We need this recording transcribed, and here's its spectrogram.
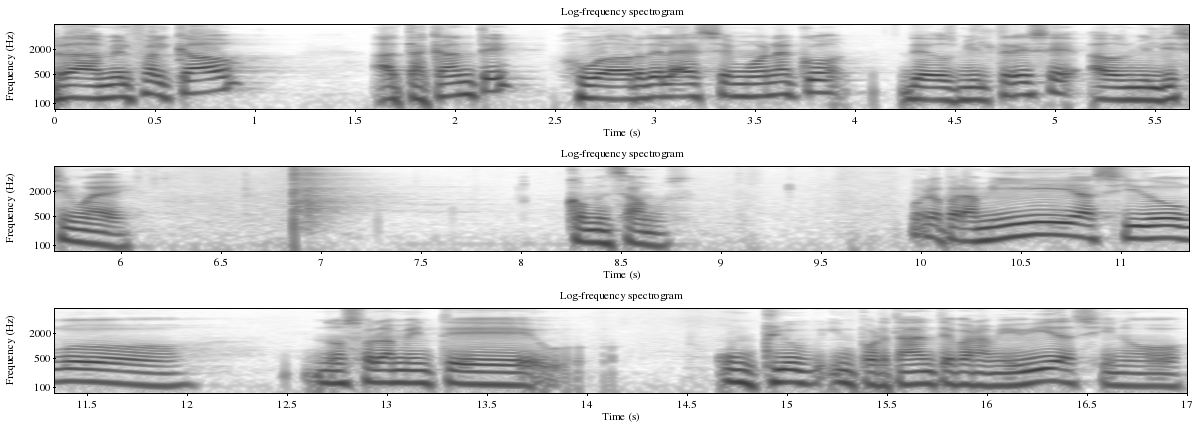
Radamel Falcao, atacante, jugador de la S Mónaco de 2013 a 2019. Comenzamos. Bueno, para mí ha sido no solamente un club importante para mi vida, sino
